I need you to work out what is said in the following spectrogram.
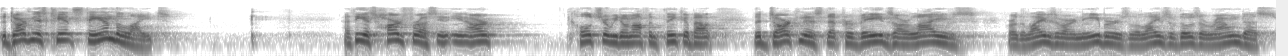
The darkness can't stand the light. I think it's hard for us in, in our culture. We don't often think about the darkness that pervades our lives, or the lives of our neighbors, or the lives of those around us.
